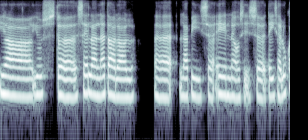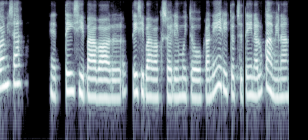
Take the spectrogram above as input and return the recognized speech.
ja just äh, sellel nädalal äh, läbis eelnõu siis teise lugemise et teisipäeval, teisipäevaks oli muidu planeeritud see teine lugemine,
